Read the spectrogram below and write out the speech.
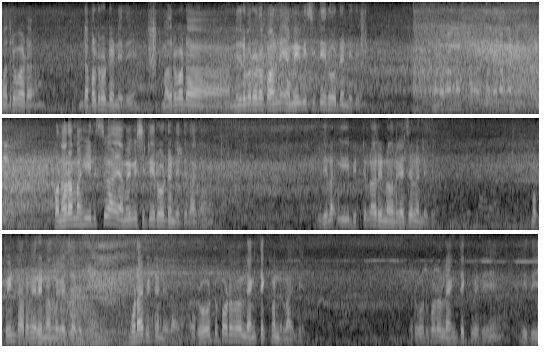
మధురవాడ డబల్ రోడ్ అండి ఇది. మధురవాడ మిదిరప road colony MIV city road అండి ఇది. పనోరమా హిల్స్ ఆ ఎంఐవి సిటీ రోడ్ అండి ఇది ఇలాగా. ఇది ఇలా ఈ బిట్ ఇలా రెండు వందల గజాలండి ఇది. ముప్పై ఇంటి అరవై రెండు వందల గజాలు ఇది. ఉడా బిట్ అండి ఇలా. రోడ్డు పొడవు లెంగ్త్ ఎక్కువ అండి ఇలా ఇది. రోడ్డు పొడవు లెంగ్త్ ఎక్కువ ఇది. ఇది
